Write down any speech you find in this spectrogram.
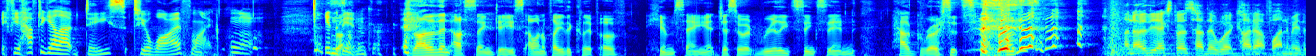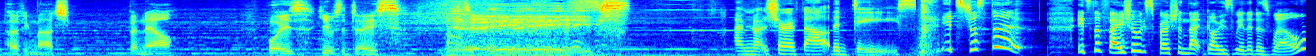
if you have to yell out "Deece" to your wife, like mm, in the bin. Rather than us saying Dece, I want to play the clip of him saying it just so it really sinks in how gross it sounds. I know the experts had their work cut out finding me the perfect match, but now, boys, give us a Dece. Dece. I'm not sure about the D's. it's just the it's the facial expression that goes with it as well.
